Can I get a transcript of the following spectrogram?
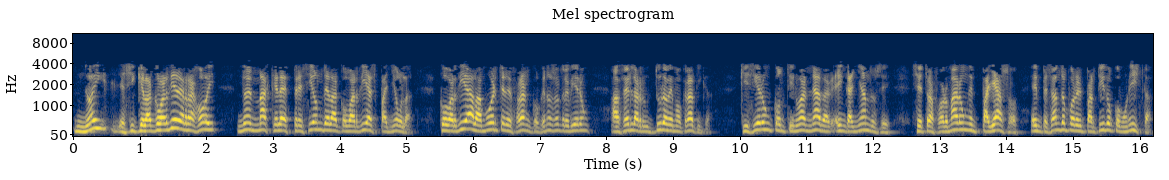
no hay, decir, que la cobardía de Rajoy no es más que la expresión de la cobardía española, cobardía a la muerte de Franco, que no se atrevieron a hacer la ruptura democrática, quisieron continuar nada, engañándose, se transformaron en payasos, empezando por el Partido Comunista,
